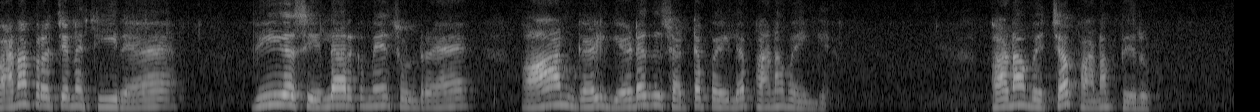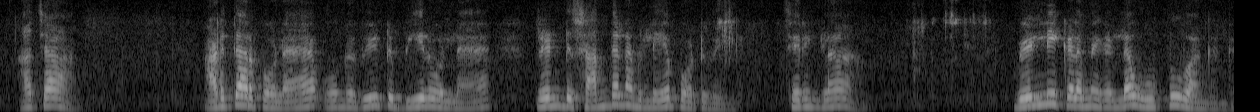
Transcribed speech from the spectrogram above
பண பிரச்சனை தீர விஎஸ் எல்லாருக்குமே சொல்கிறேன் ஆண்கள் இடது சட்டப்பையில் பணம் வைங்க. பணம் வச்சா பணம் பெருகும் ஆச்சா? அடுத்தாற் போல் உங்கள் வீட்டு பீரோவில் ரெண்டு சந்தன வில்லையே போட்டு வைங்க. சரிங்களா? வெள்ளிக்கிழமைகளில் உப்பு வாங்குங்க.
